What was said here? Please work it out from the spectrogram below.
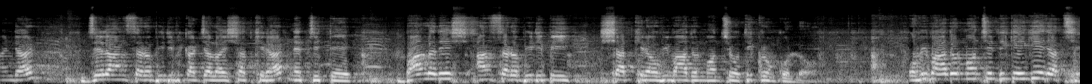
কমান্ডার জেলা আনসার ও ভিডিপি কার্যালয় সাতক্ষীরার নেতৃত্বে বাংলাদেশ আনসার ও ভিডিপি সাতক্ষীরা অভিবাদন মঞ্চ অতিক্রম করল। অভিবাদন মঞ্চের দিকে এগিয়ে যাচ্ছে।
